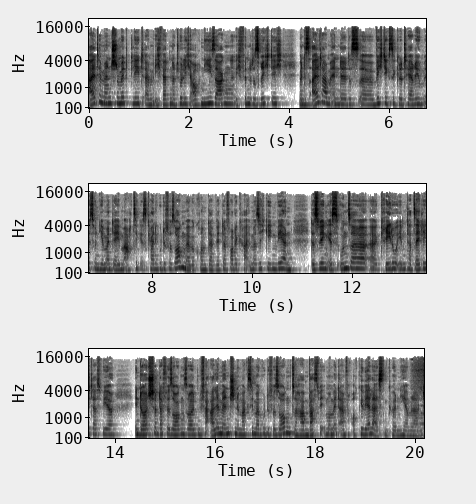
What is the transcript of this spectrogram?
alte Menschen Mitglied. Ähm, ich werde natürlich auch nie sagen, ich finde das richtig, wenn das Alter am Ende das äh, wichtigste Kriterium ist und jemand, der eben 80 ist, keine gute Versorgung mehr bekommt. Da wird der VDK immer sich gegen wehren. Deswegen ist unser äh, Credo eben tatsächlich, dass wir in Deutschland dafür sorgen sollten, für alle Menschen eine maximal gute Versorgung zu haben, was wir im Moment einfach auch gewährleisten können hier im Land.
